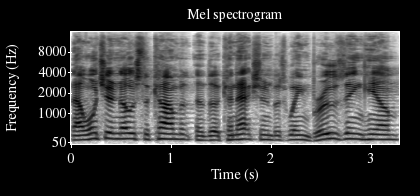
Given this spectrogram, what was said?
Now, I want you to notice the, com- the connection between bruising him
